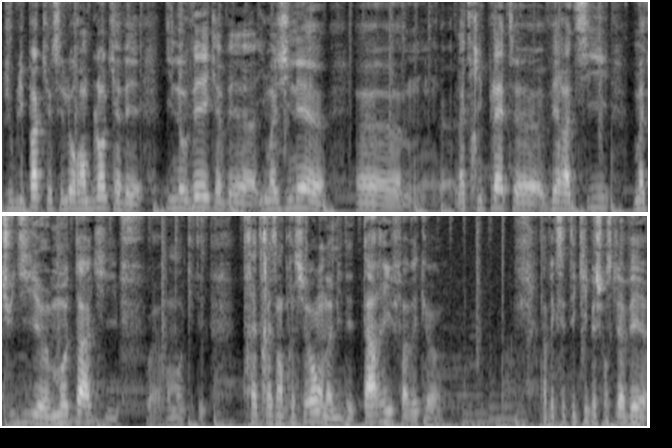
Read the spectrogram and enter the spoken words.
j'oublie pas que c'est Laurent Blanc qui avait innové, qui avait euh, imaginé la triplette euh, Verratti, Matuidi, Mota qui vraiment qui était très très impressionnant. On a mis des tarifs avec avec cette équipe et je pense qu'il avait euh,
